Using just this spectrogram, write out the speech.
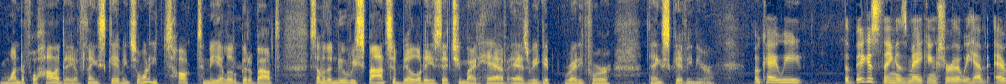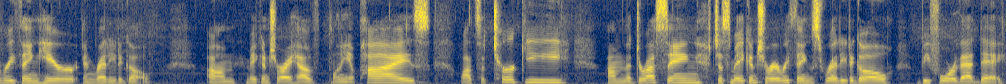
wonderful holiday of Thanksgiving. So why don't you talk to me a little bit about some of the new responsibilities that you might have as we get ready for Thanksgiving here? Okay, we the biggest thing is making sure that we have everything here and ready to go um, making sure I have plenty of pies, lots of turkey, um, the dressing, just making sure everything's ready to go before that day.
